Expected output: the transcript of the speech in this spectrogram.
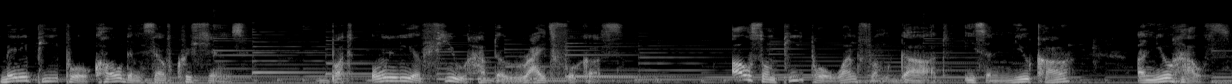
Many people call themselves Christians, but only a few have the right focus. All some people want from God is a new car, a new house,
